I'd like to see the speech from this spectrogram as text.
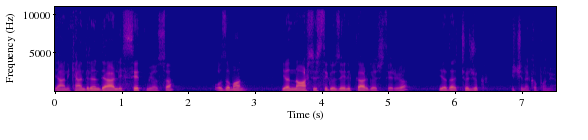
yani kendilerini değerli hissetmiyorsa, o zaman ya narsistik özellikler gösteriyor ya da çocuk içine kapanıyor.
